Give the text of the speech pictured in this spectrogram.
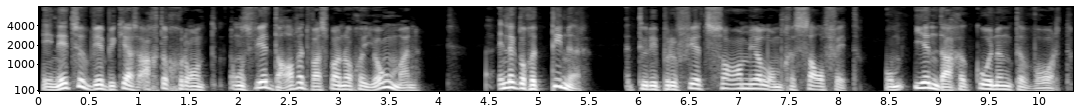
En net so weer bietjie as agtergrond, ons weet Dawid was maar nog 'n jong man, eintlik nog 'n tiener toe die profeet Samuel hom gesalf het om eendag 'n koning te word.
